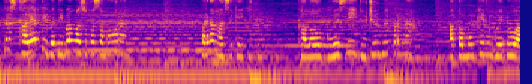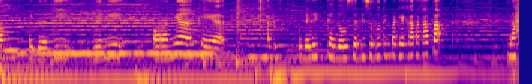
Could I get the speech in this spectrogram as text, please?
Terus kalian tiba-tiba gak suka sama orang. Pernah gak sih kayak gitu? Kalau gue sih jujur gue pernah atau mungkin gue doang. Berarti gue ini orangnya kayak aduh udah deh kagak usah disebutin pakai kata-kata. Nah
